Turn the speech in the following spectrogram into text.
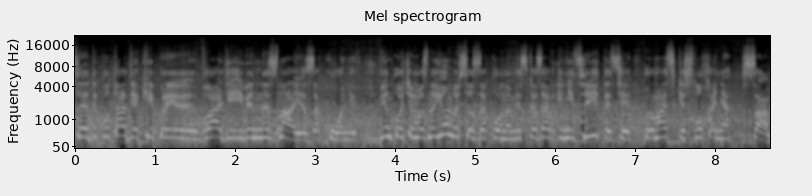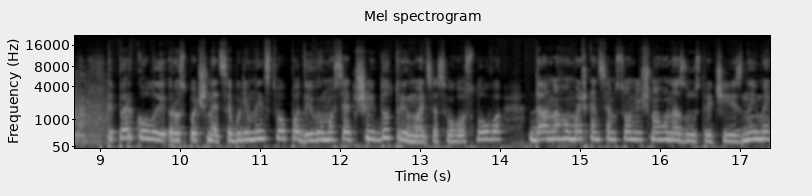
Це депутат, який при владі і він не знає законів. Він потім ознайомився з законом і сказав, ініціюйте ці громадські слухання саме. Тепер, коли розпочнеться будівництво, подивимося, чи дотримається свого слова даного мешканцям сонячного на зустрічі із ними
